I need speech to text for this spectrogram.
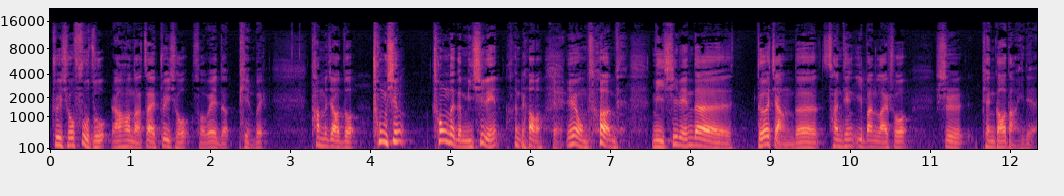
追求富足，然后呢，再追求所谓的品味。他们叫做冲星，冲那个米其林，你知道吗？对。因为我们知道，米其林的得奖的餐厅一般来说是偏高档一点，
